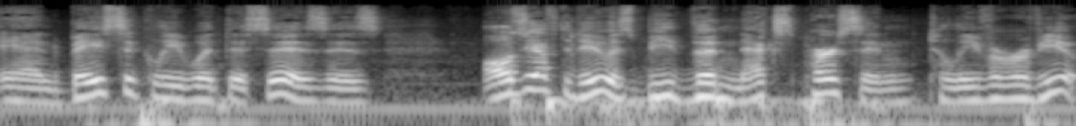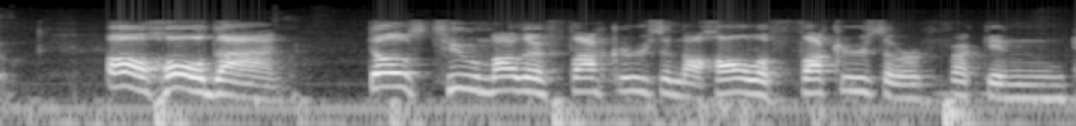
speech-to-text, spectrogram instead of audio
and basically what this is is all you have to do is be the next person to leave a review. Oh, hold on. Those two motherfuckers in the Hall of Fuckers are fucking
